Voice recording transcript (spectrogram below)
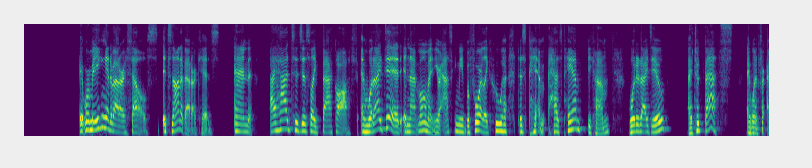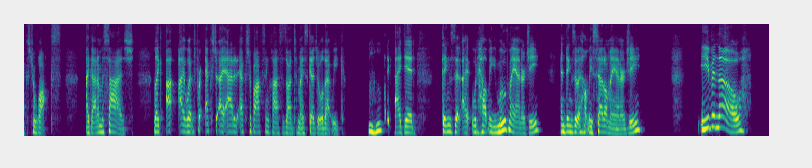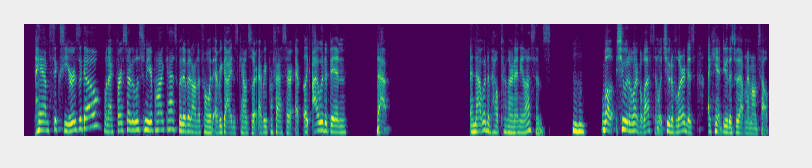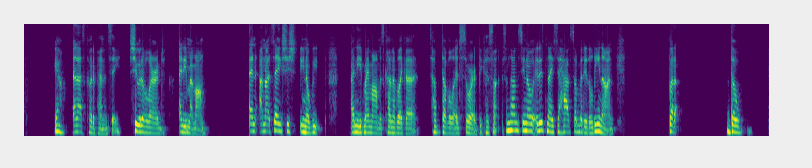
It, we're making it about ourselves. It's not about our kids. And I had to just like back off. And what I did in that moment, you're asking me before, like, who does Pam has Pam become? What did I do? I took baths. I went for extra walks. I got a massage. Like I, I went for extra, I added extra boxing classes onto my schedule that week. Mm-hmm. Like I did things that I would help me move my energy and things that would help me settle my energy. Even though Pam, six years ago, when I first started listening to your podcast, would have been on the phone with every guidance counselor, every professor. Like I would have been that. And that wouldn't have helped her learn any lessons. Mm-hmm. Well, she would have learned a lesson. What she would have learned is I can't do this without my mom's help. Yeah. And that's codependency. She would have learned, I need my mom. And I'm not saying she, sh- you know, we, I need my mom is kind of like a a double edged sword because sometimes, you know, it is nice to have somebody to lean on. But the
